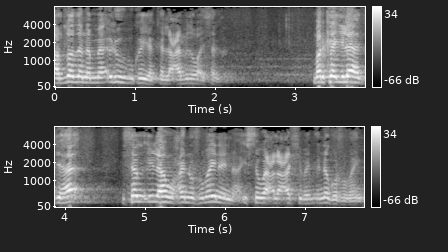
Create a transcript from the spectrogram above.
أرضنا مألوه بكيه كالعابد وإسلام marka ilaah jaha isaga ilaah waxaynu rumaynaynaa istawa ala arshi baynu inagu rumayn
